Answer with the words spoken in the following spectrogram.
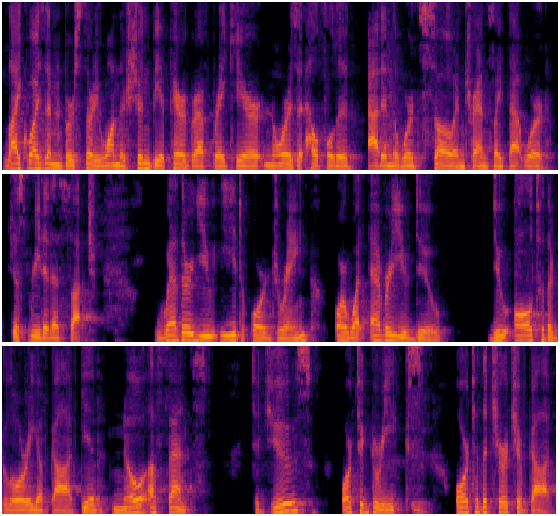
Likewise, then in verse 31, there shouldn't be a paragraph break here, nor is it helpful to add in the word so and translate that word. Just read it as such. Whether you eat or drink or whatever you do, do all to the glory of God. Give no offense to Jews or to Greeks or to the church of God.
